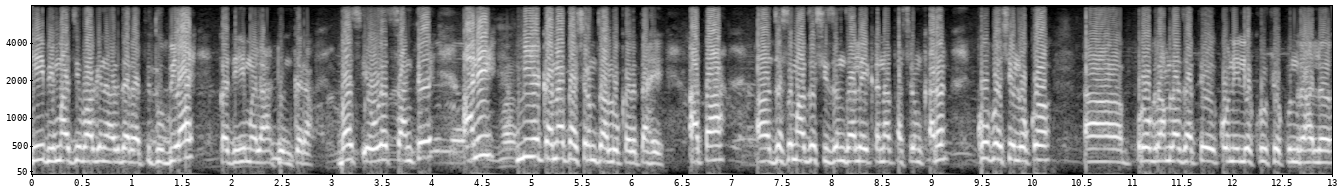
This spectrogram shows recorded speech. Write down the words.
ही भीमाची वाघीण अर्ध्या रात्रीत उभी आहे कधीही मला आठवण करा. बस एवढंच सांगते आणि मी एक अनाथ आश्रम चालू करत आहे. आता जसं माझं सीझन झालं एक अनाथ आश्रम कारण खूप असे लोक प्रोग्रामला जाते कोणी लेकरू फेकून राहिलं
